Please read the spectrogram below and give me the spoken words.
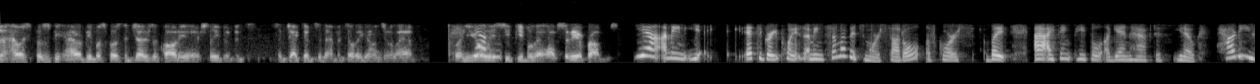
So how is supposed to be, how are people supposed to judge the quality of their sleep if it's subjective to them until they go into a lab? Or do you yeah, only see people that have severe problems? Yeah, I mean, yeah, that's a great point. I mean, some of it's more subtle, of course, but I think people again have to, you know, how do you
